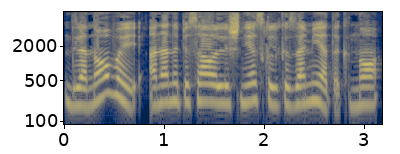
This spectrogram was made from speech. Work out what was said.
Для новой она написала лишь несколько заметок, но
